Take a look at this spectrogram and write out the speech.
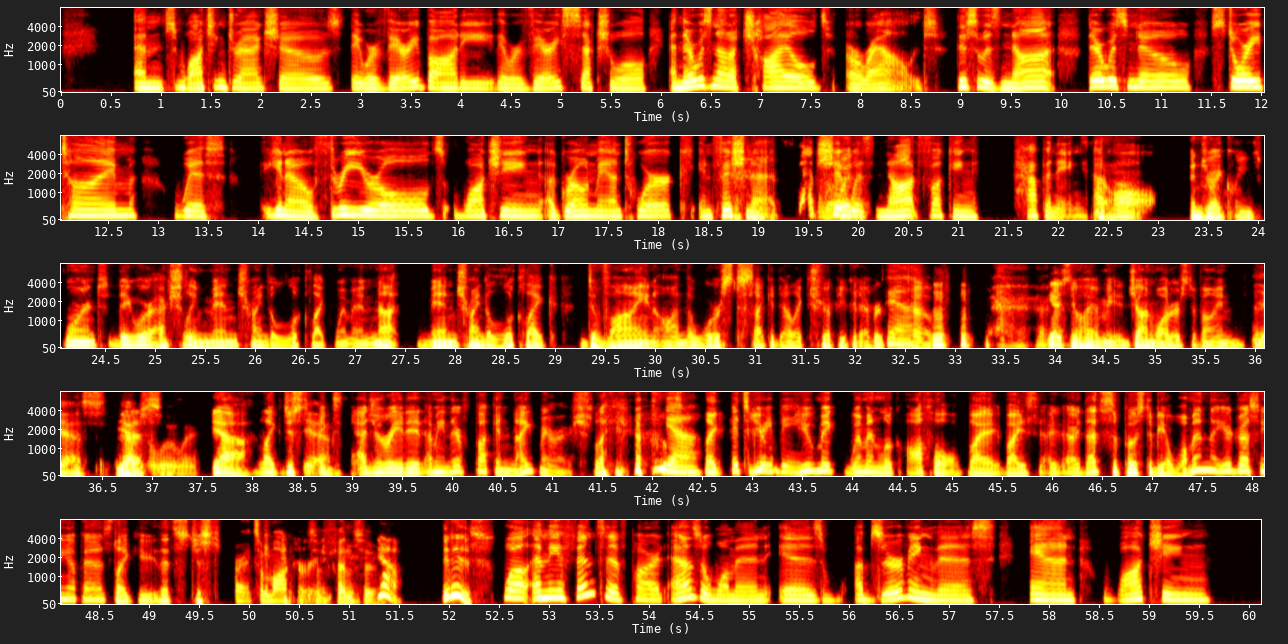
and watching drag shows, they were very body, they were very sexual, and there was not a child around. This was not, there was no story time with you know, three year olds watching a grown man twerk in fishnets. That shit was not fucking happening at all. And drag queens weren't, they were actually men trying to look like women, not men trying to look like divine on the worst psychedelic trip you could ever Yeah. think of. you guys know how I mean John Waters divine. Yes, It's- yes. absolutely. Yeah, like just Yeah. exaggerated. I mean, they're fucking nightmarish. Like Yeah. like It's you, creepy. You make women look awful by by that's supposed to be a woman that you're dressing up as. Like you, that's just Right, it's a mockery. It's offensive. yeah, it is. Well, and the offensive part as a woman is observing this and watching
